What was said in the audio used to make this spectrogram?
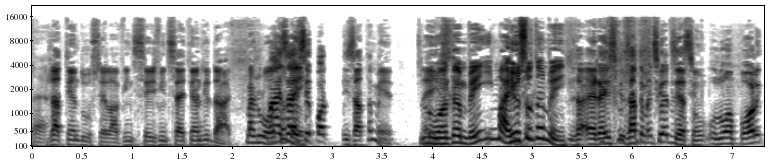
É. já tendo, sei lá, 26, 27 anos de idade. Mas Luan Mas também. aí você pode... Exatamente. É Luan isso. também e Maílson também. Era isso, exatamente isso que eu ia dizer. Assim, o Luan Poli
